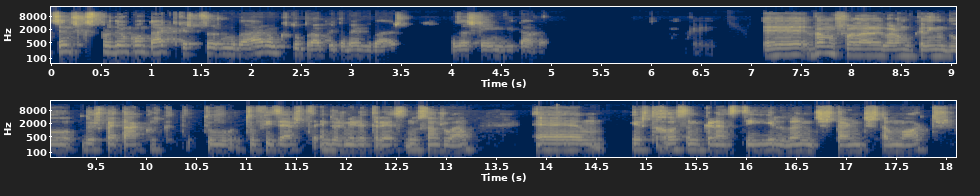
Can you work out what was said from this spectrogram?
sentes que se perdeu o contacto, que as pessoas mudaram, que tu próprio também mudaste, mas acho que é inevitável. Uh, vamos falar agora um bocadinho do, do espetáculo que tu, tu fizeste em 2013 no São João. Uh, este Rosencrantz e Irland Stern estão mortos.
